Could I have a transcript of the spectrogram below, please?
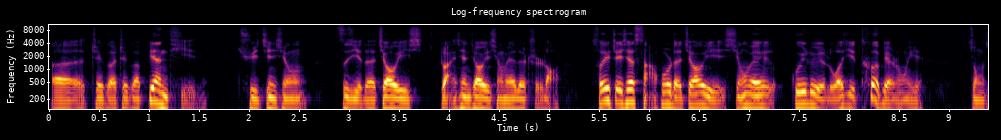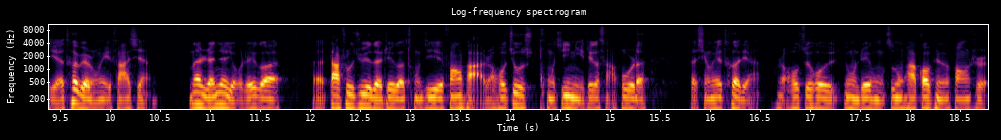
呃这个这个变体去进行自己的交易短线交易行为的指导，所以这些散户的交易行为规律逻辑特别容易总结，特别容易发现。那人家有这个呃大数据的这个统计方法，然后就统计你这个散户的呃行为特点，然后最后用这种自动化高频的方式，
